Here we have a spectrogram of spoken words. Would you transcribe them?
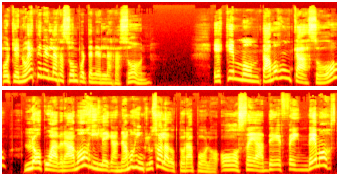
porque no es tener la razón por tener la razón, es que montamos un caso, lo cuadramos y le ganamos incluso a la doctora Polo. O sea, defendemos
